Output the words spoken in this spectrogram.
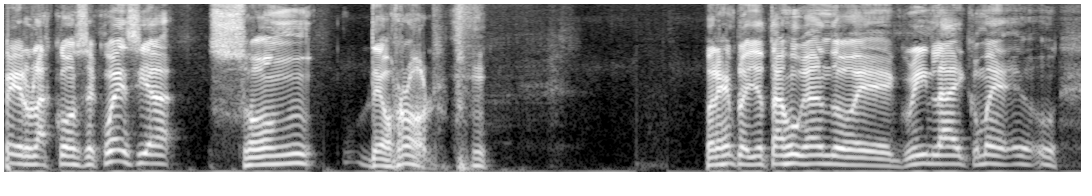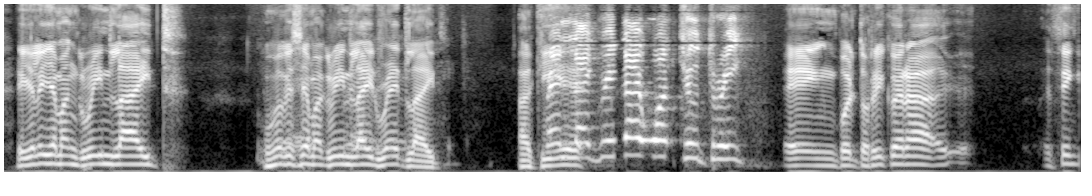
pero las consecuencias son de horror. Por ejemplo, ellos están jugando eh, Green Light, ¿cómo es? Ellos le llaman Green Light, un juego que se llama Green Light, Red Light. Aquí Red light, green light, one, two, three. en Puerto Rico era, I think,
